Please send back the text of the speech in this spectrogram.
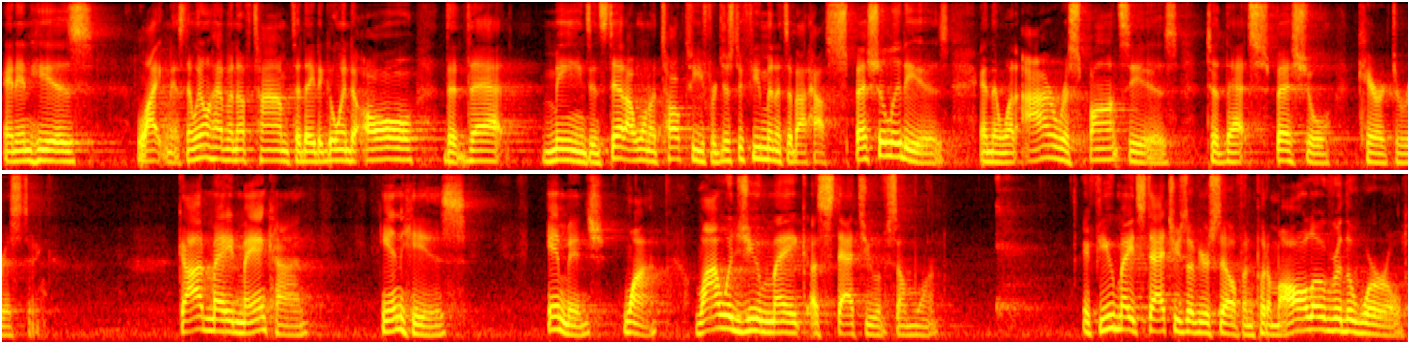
and in His likeness. Now, we don't have enough time today to go into all that that means. Instead, I want to talk to you for just a few minutes about how special it is and then what our response is to that special characteristic. God made mankind in His image. Why? Why would you make a statue of someone? If you made statues of yourself and put them all over the world,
